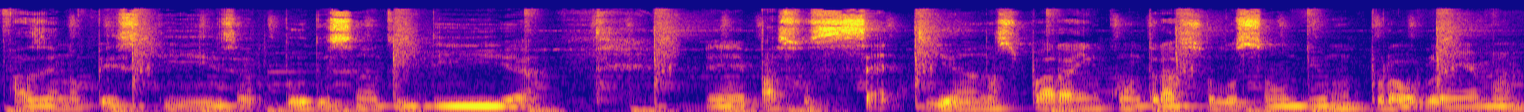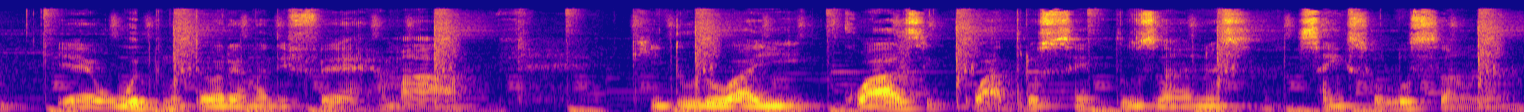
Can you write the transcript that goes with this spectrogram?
fazendo pesquisa todo santo dia. É, passou sete anos para encontrar a solução de um problema, que é o último teorema de Fermat, que durou aí quase 400 anos sem solução, né?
